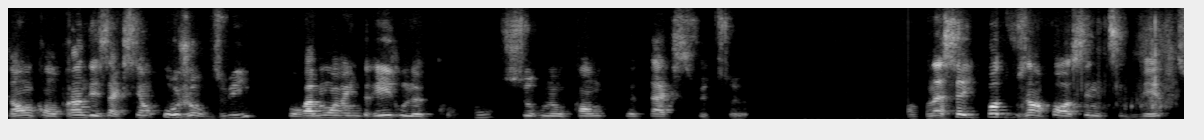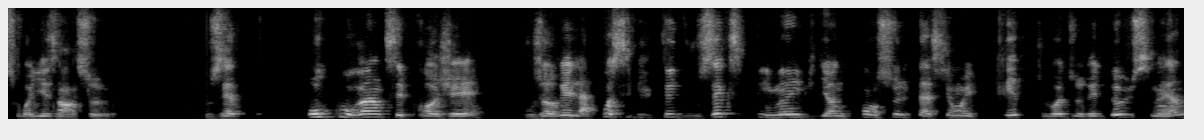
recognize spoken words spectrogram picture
Donc, on prend des actions aujourd'hui pour amoindrir le coût sur nos comptes de taxes futures. On n'essaye pas de vous en passer une petite vite, soyez-en sûrs. Vous êtes au courant de ces projets. Vous aurez la possibilité de vous exprimer via une consultation écrite qui va durer deux semaines.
